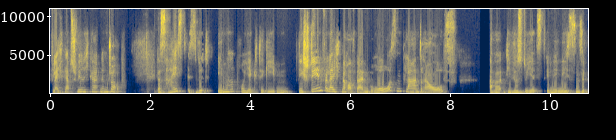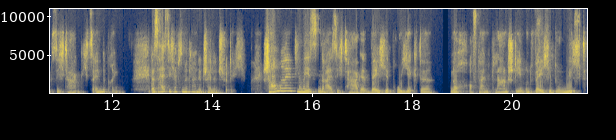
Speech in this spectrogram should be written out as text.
Vielleicht gab es Schwierigkeiten im Job. Das heißt, es wird immer Projekte geben, die stehen vielleicht noch auf deinem großen Plan drauf, aber die wirst du jetzt in den nächsten 70 Tagen nicht zu Ende bringen. Das heißt, ich habe so eine kleine Challenge für dich. Schau mal die nächsten 30 Tage, welche Projekte noch auf deinem Plan stehen und welche du nicht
